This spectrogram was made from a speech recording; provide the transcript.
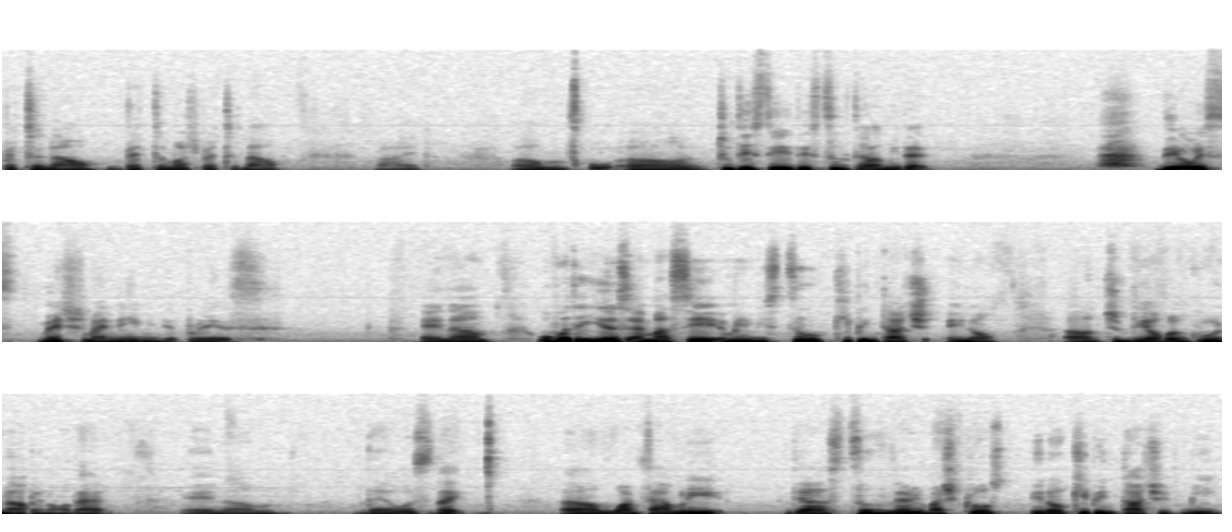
better now, better much better now, right? Um, uh, to this day, they still tell me that they always mention my name in their prayers. And um, over the years, I must say, I mean, we still keep in touch, you know. Uh, they all have grown up and all that. And um, there was like um, one family, they are still very much close, you know, keep in touch with me.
